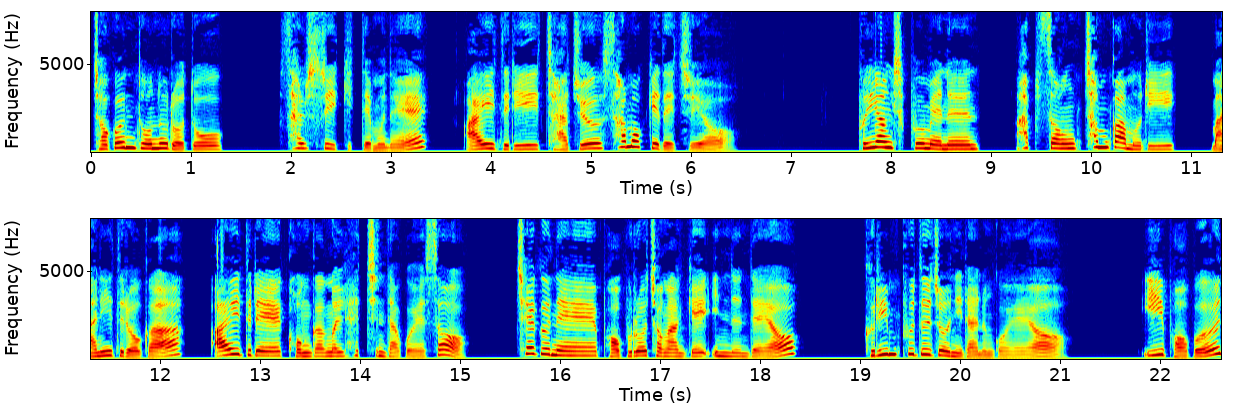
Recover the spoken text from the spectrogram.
적은 돈으로도 살 수 있기 때문에 아이들이 자주 사먹게 되지요. 불량식품에는 합성 첨가물이 많이 들어가 아이들의 건강을 해친다고 해서 최근에 법으로 정한 게 있는데요. 그린푸드존이라는 거예요. 이 법은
